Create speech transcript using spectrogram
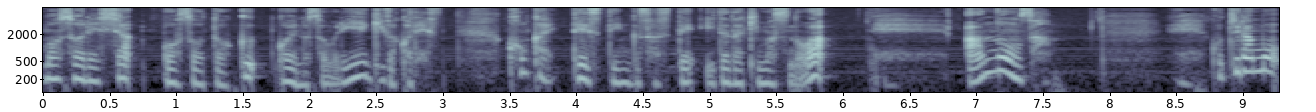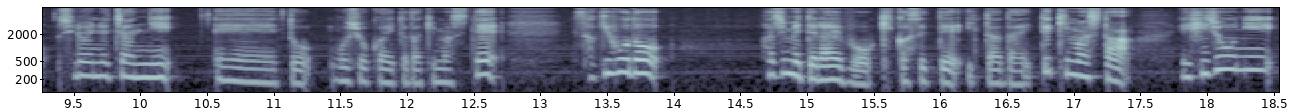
妄想列車暴走トーク声のソムリエギガ子です。今回テイスティングさせていただきますのは、えー、アンノンさん、えー、こちらも白犬ちゃんに、えーと、ご紹介いただきまして先ほど初めてライブを聞かせていただいてきました、えー、非常に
